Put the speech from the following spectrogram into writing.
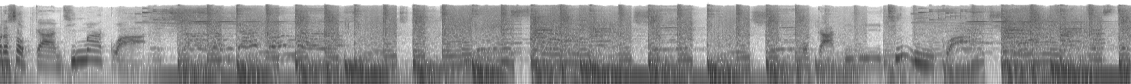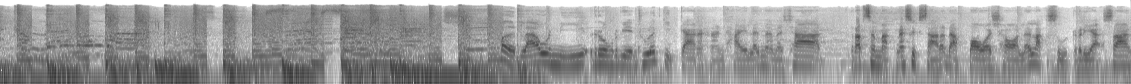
ประสบการณ์ที่มากกว่า ดีๆ ที่ดีกว่าเปิดแล้ววันนี้โรงเรียนธุรกิจการอาหารไทยและนานาชาติ รับสมัครนักศึกษาระดับ ปวช และหลักสูตรระยะสั้น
